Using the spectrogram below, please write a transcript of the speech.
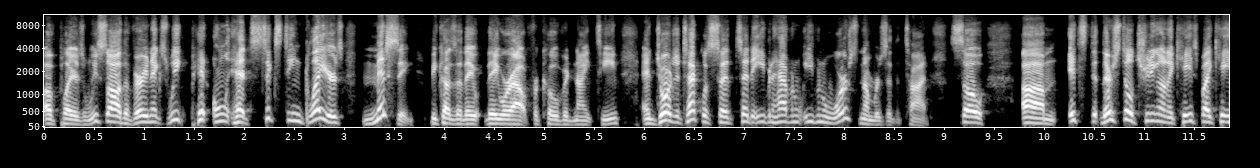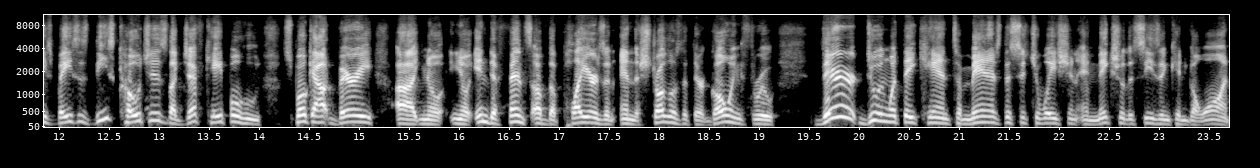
of players, and we saw the very next week Pitt only had 16 players missing because of they they were out for COVID 19, and Georgia Tech was said said to even having even worse numbers at the time. So um, it's they're still treating on a case by case basis. These coaches like Jeff Capel, who spoke out very uh, you know you know in defense of the players and, and the struggles that they're going through they're doing what they can to manage the situation and make sure the season can go on.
